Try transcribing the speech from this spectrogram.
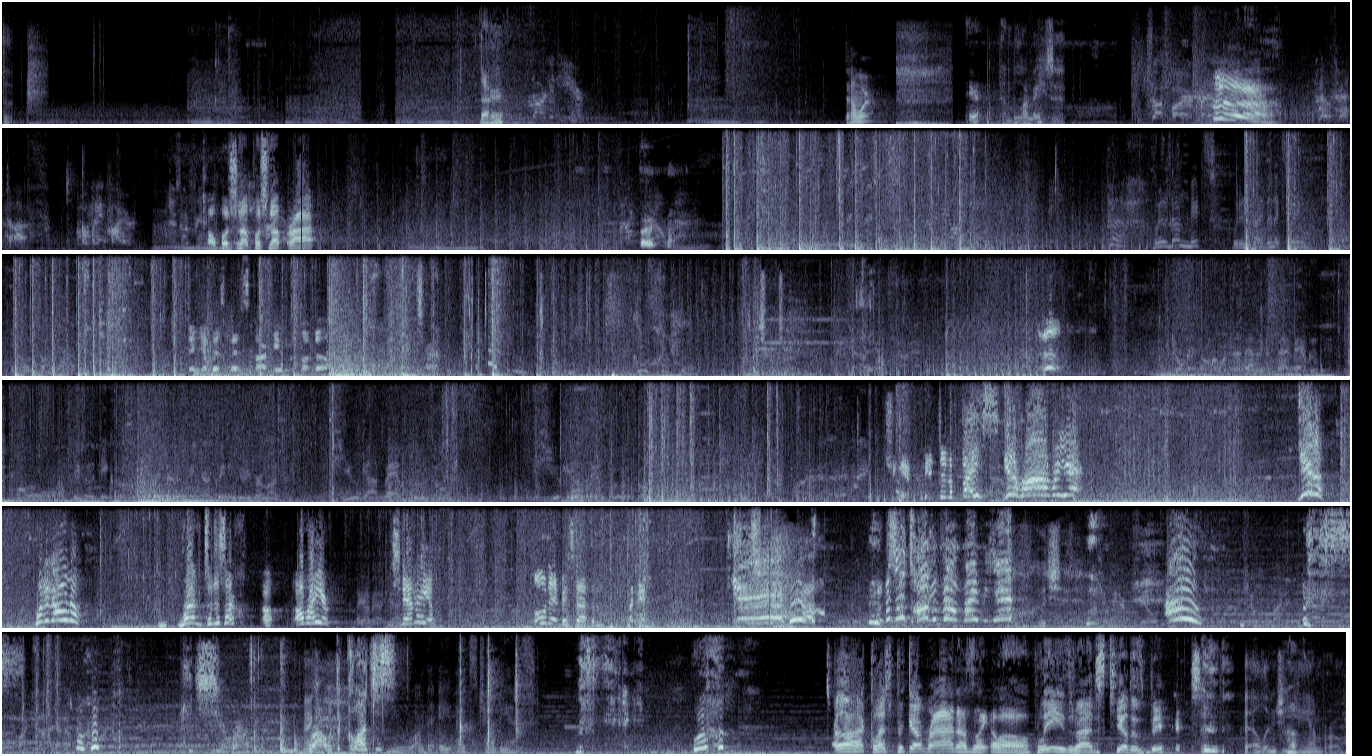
the. Down here. Down where? Here. Down below On me. he's at. Shots fired. Ugh! No threat to us. Opening fire. Using a phoenix. Oh, pushing up, pushing up, right. I'm down. Well done, mates. We're inside the next ring. Get all calm down a bit. Then your best bet is start getting fucked up. Charger. Ugh! Kill this and roll it. That bamboo- that bamboo. Ooh, Using the decoy. Sure, this means you're on cleaning duty for a month. You got bamboozled. You got bamboozled. Shots fired and they're Shoot that bitch in the face! Get a Rod! Where you at? Get her! Put it on her! Run to the circle! Oh, oh, right here! I got a bad guy. She's down the hill. Oh, that bitch down to the. Okay. Yeah! That's what I'm talking about, baby! Yeah! Oh, good shit. Kill leader killed. Oh! Killed by the. Like, now I got nothing for it. Good shit, Rod you. with the clutches. You are the Apex champions. Oh, clutch pickup ride. I was like, oh, please, Rod, just kill this bitch. The, the LMG ham, bro.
